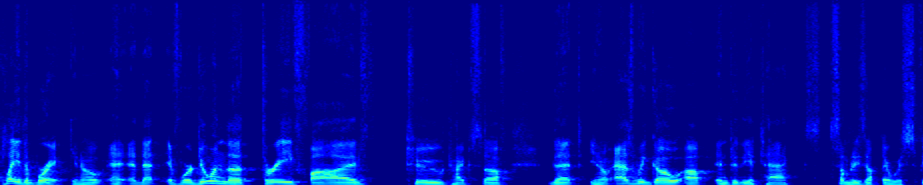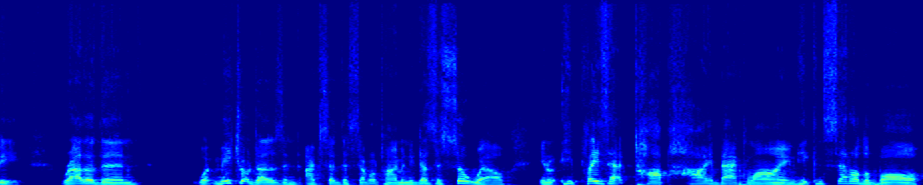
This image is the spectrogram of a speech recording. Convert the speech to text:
play the break, you know, and, and that if we're doing the three, five, two type stuff, that, you know, as we go up into the attack, somebody's up there with speed rather than what Mitro does, and I've said this several times, and he does this so well. You know, he plays that top high back line. He can settle the ball.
